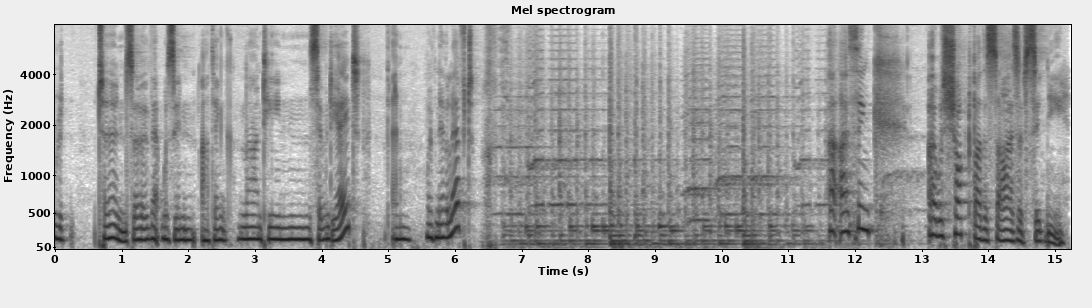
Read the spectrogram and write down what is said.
returned. So that was in, I think, 1978, and we've never left. I think I was shocked by the size of Sydney.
